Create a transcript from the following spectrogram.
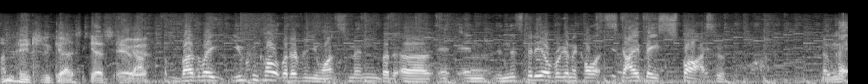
I'm heading to the gas gas area. By the way, you can call it whatever you want, Smitten, but uh, in, in this video, we're gonna call it Sky Base Spot. Okay.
